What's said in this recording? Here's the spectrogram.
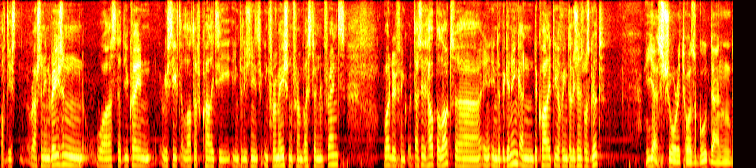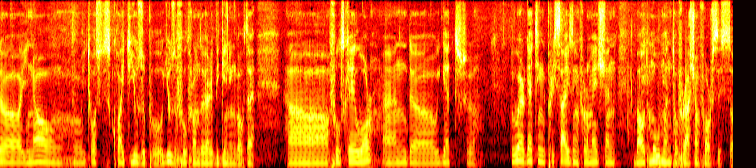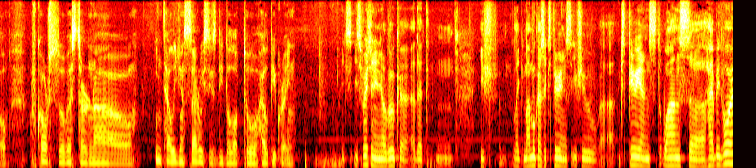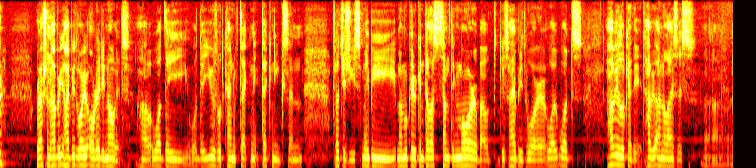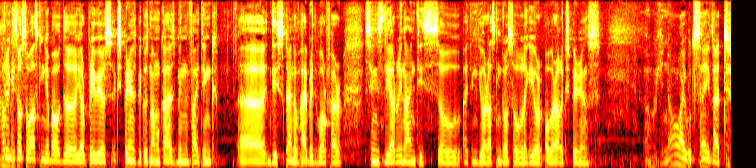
of this Russian invasion, was that Ukraine received a lot of quality intelligence information from Western friends. What do you think? Does it help a lot uh, in, in the beginning, and the quality of intelligence was good? Yes, sure, it was good, and uh, you know, it was quite useful, useful from the very beginning of the uh, full-scale war, and uh, we get, uh, we were getting precise information about movement of Russian forces. So, of course, Western uh, intelligence services did a lot to help Ukraine. It's, it's written in your book uh, that. Mm, if, like Mamuka's experience, if you uh, experienced once uh, hybrid war, Russian hybrid, hybrid war, you already know it. How, what they what they use, what kind of techni techniques and strategies. Maybe Mamuka, you can tell us something more about this hybrid war. What, what's how you look at it, how you analyze this. Uh, how he's also asking about uh, your previous experience because Mamuka has been fighting uh, this kind of hybrid warfare since the early 90s. So I think you are asking also like your overall experience. Oh, you know, I would say that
